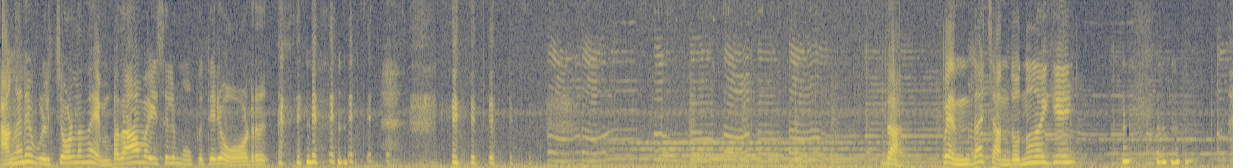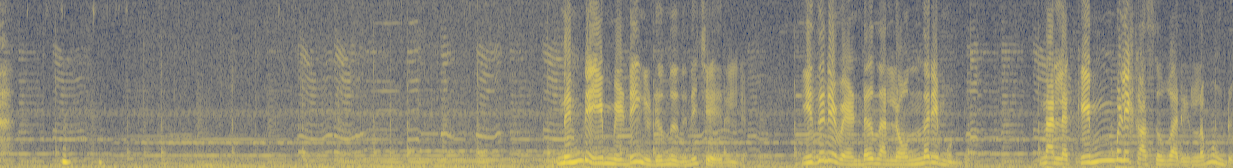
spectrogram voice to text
അങ്ങനെ വിളിച്ചോളുന്ന എൺപതാം വയസ്സിൽ മൂപ്പത്തിരി ഓർഡർ. ഇതാ ഇപ്പൊ എന്താ ചന്തോന്ന് നോക്കിയേ? നിന്റെ ഈ മിടി ഇടുന്നതിന് ചേരില്ല. ഇതിന് വേണ്ടത് നല്ല ഒന്നരമുണ്ട് നല്ല കിമ്പിളി കസുകാരിയുള്ള മുണ്ട്.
